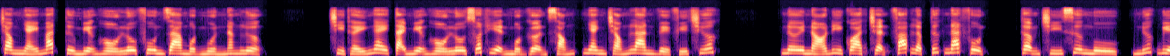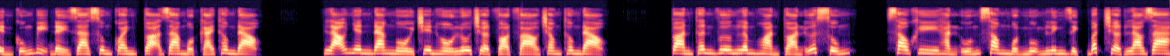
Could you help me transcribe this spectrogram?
Trong nháy mắt từ miệng hồ lô phun ra một nguồn năng lượng. Chỉ thấy ngay tại miệng hồ lô xuất hiện một gợn sóng, nhanh chóng lan về phía trước. Nơi nó đi qua trận pháp lập tức nát vụn, thậm chí sương mù, nước biển cũng bị đẩy ra xung quanh tọa ra một cái thông đạo. Lão nhân đang ngồi trên hồ lô chợt vọt vào trong thông đạo. Toàn thân vương lâm hoàn toàn ướt súng. Sau khi hắn uống xong một ngụm linh dịch bất chợt lao ra,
